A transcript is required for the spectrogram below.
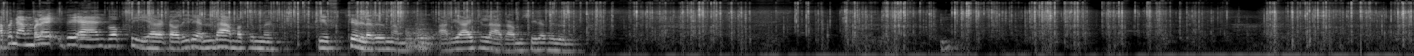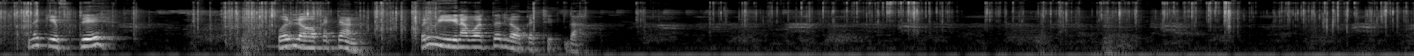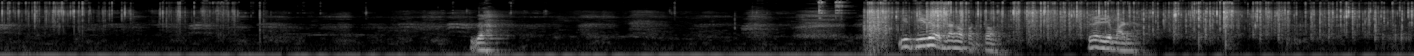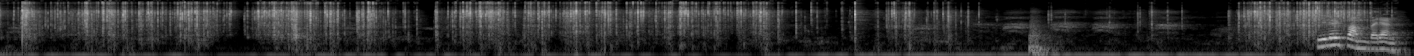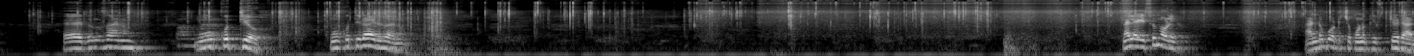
അപ്പം നമ്മൾ ഇത് ഹാൻഡ് ബോക്സ് ചെയ്യുക കേട്ടോ. അതിൽ എന്താ നമുക്ക് ഇന്ന് ഗിഫ്റ്റ് ഉള്ളത് നമുക്ക് അറിയായിട്ടുള്ള ആകാംക്ഷയിലെ സലൂണ്. പിന്നെ ഗിഫ്റ്റ് ഒരു ലോക്കറ്റാണ് ഒരു വീണ പോലത്തെ ഒരു ലോക്കറ്റ് ഇതാ. ഇതാ. ഇതിൽ എന്താ നോക്കട്ടെ കേട്ടോ ഇത് വലിയ മാട. ഇതിലൊരു പമ്പരാണ്. ഏതെന്ന് സാധനം? മൂക്കുത്തിയോ? മൂക്കുത്തിയുടെ ഒരു സാധനം? നല്ല ഐസ് നോളി രണ്ടും പൊട്ടിച്ചു കൊണ്ട് ഗിഫ്റ്റ് ഇടാൻ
